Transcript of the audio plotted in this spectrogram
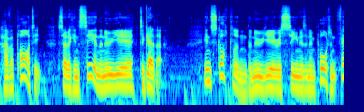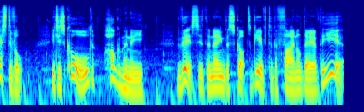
have a party so they can see in the new year together. In Scotland, the new year is seen as an important festival. It is called Hogmanay. This is the name the Scots give to the final day of the year.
